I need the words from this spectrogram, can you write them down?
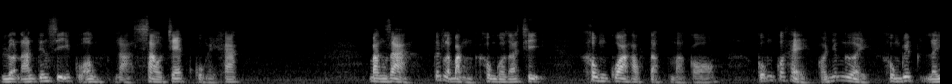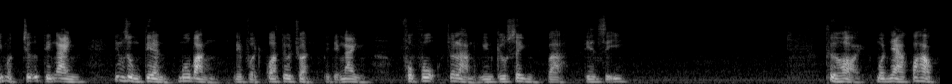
luận án tiến sĩ của ông là sao chép của người khác. Bằng giả tức là bằng không có giá trị, không qua học tập mà có, cũng có thể có những người không biết lấy một chữ tiếng Anh nhưng dùng tiền mua bằng để vượt qua tiêu chuẩn về tiếng Anh, phục vụ cho làm nghiên cứu sinh và tiến sĩ. Thử hỏi một nhà khoa học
